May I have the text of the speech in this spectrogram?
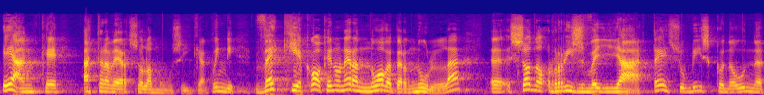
e anche attraverso la musica. Quindi vecchie cose che non erano nuove per nulla, eh, sono risvegliate, subiscono un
